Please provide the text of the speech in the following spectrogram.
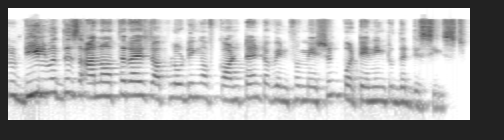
to deal with this unauthorized uploading of content of information pertaining to the deceased.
